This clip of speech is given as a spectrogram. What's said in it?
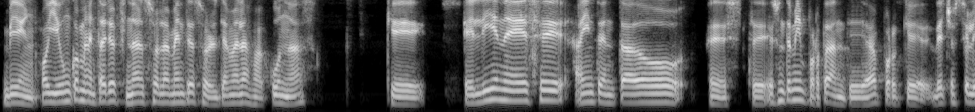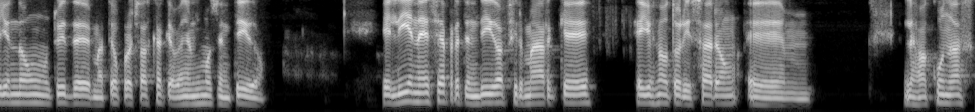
Bien, oye, un comentario final solamente sobre el tema de las vacunas, que el INS ha intentado, este, es un tema importante, ¿ya? porque de hecho estoy leyendo un tuit de Mateo Prochaska que va en el mismo sentido. El INS ha pretendido afirmar que ellos no autorizaron em, las vacunas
